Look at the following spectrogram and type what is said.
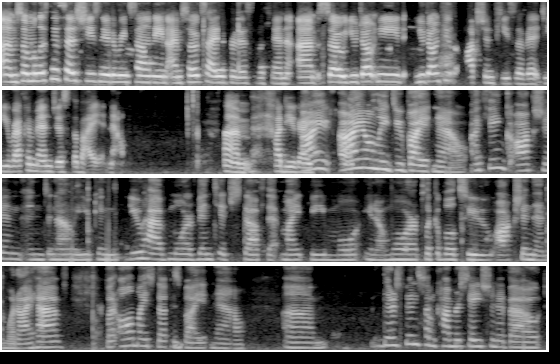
Um, so Melissa says she's new to reselling. I'm so excited for this session. Um, so you don't need you don't do the auction piece of it. Do you recommend just the buy it now? Um, how do you guys? I I only do buy it now. I think auction and Denali, you can you have more vintage stuff that might be more you know more applicable to auction than what I have, but all my stuff is buy it now. Um, there's been some conversation about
